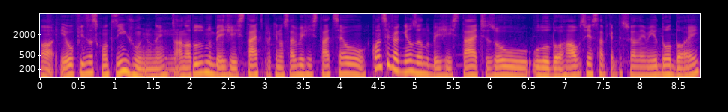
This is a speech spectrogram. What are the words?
Ó, eu fiz as contas em junho, né? Hum. Anota tudo no BG Stats, pra quem não sabe, o BG Stats é o. Quando você vê alguém usando o BG Stats ou o Ludo Hall, você já sabe que a pessoa é meio dodói,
